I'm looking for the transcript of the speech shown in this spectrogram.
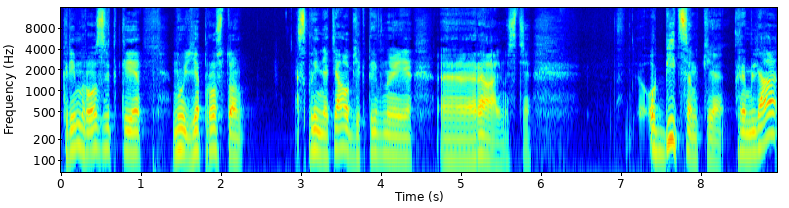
Крім розвідки, ну є просто сприйняття об'єктивної реальності. Обіцянки Кремля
